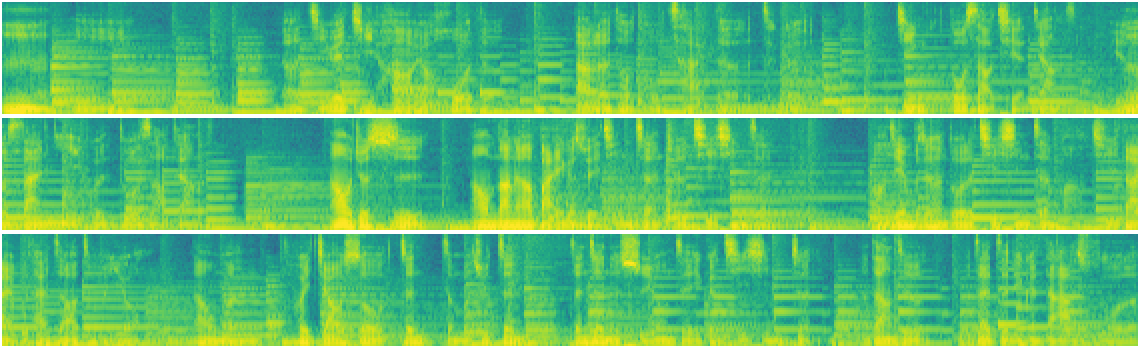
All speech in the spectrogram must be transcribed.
嗯，你呃几月几号要获得大乐透头彩的这个金多少钱这样子，比如说三亿或者多少这样子，然后我就是，然后我们当然要摆一个水晶阵，就是七星阵。房间不是很多的七星阵吗？其实大家也不太知道怎么用。那我们会教授真怎么去真真正的使用这一个七星阵。那当然就不在这里跟大家说了。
